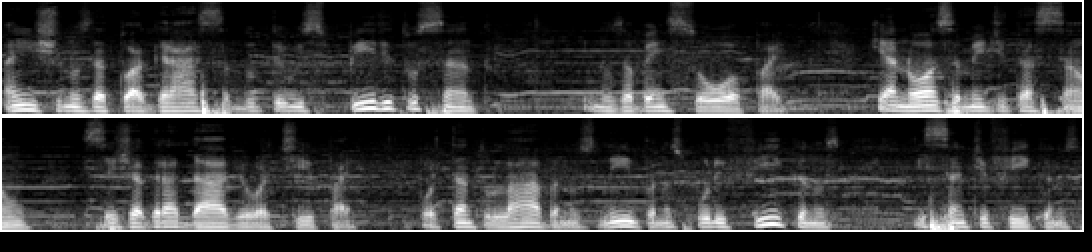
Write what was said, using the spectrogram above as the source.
enche-nos da tua graça, do teu Espírito Santo e nos abençoa, Pai. Que a nossa meditação seja agradável a Ti, Pai. Portanto, lava-nos, limpa-nos, purifica-nos e santifica-nos.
